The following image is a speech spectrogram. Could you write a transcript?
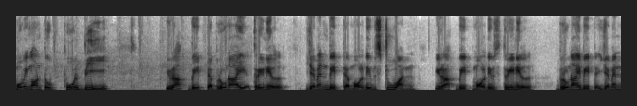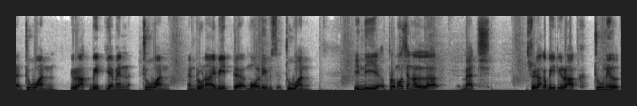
Moving on to Pool B, Iraq beat Brunei 3 0, Yemen beat Maldives 2 1, Iraq beat Maldives 3 0, Brunei beat Yemen 2 1, Iraq beat Yemen 2 1, and Brunei beat uh, Maldives 2 1. In the promotional uh, match, Sri Lanka beat Iraq 2 0.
